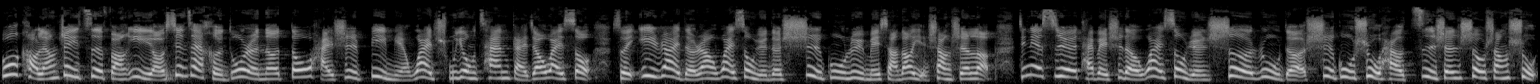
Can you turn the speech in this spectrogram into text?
不过考量这一次防疫哦，现在很多人呢都还是避免外出用餐，改叫外送，所以意外的让外送员的事故率没想到也上升了。今年四月台北市的外送员摄入的事故数，还有自身受伤数，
